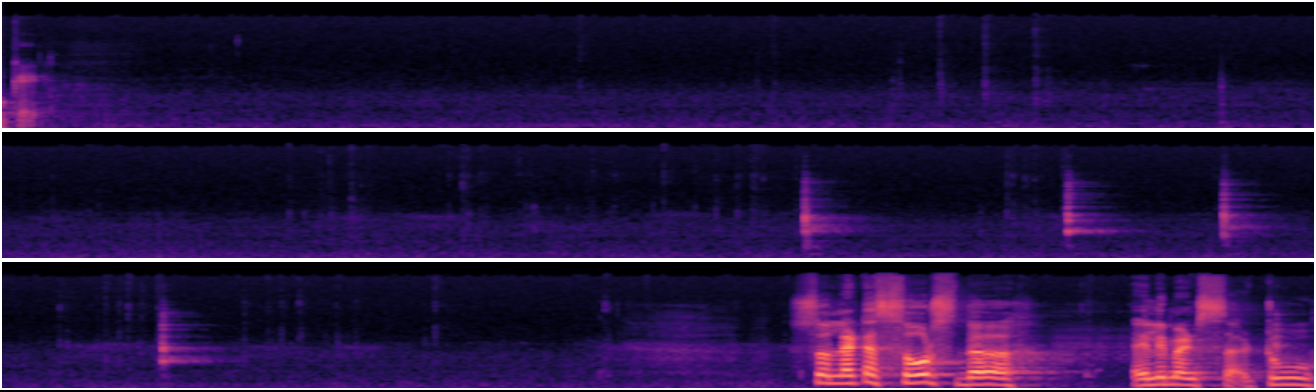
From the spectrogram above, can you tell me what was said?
Okay. So, let us source the elements uh, 2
